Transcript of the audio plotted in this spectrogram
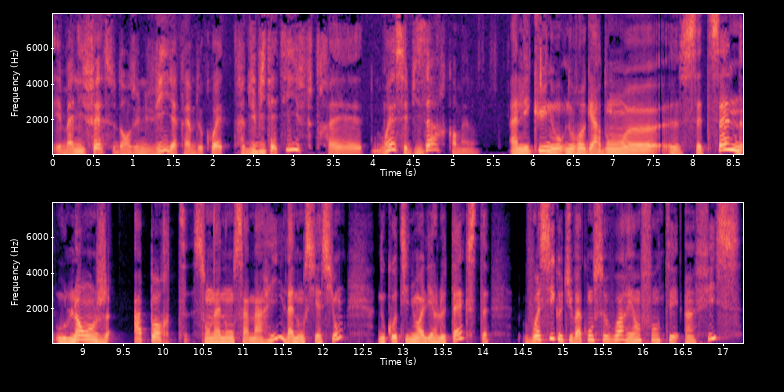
est manifeste dans une vie, il y a quand même de quoi être très dubitatif, très, ouais, c'est bizarre quand même. À l'écu, nous, nous regardons cette scène où l'ange apporte son annonce à Marie, l'Annonciation. Nous continuons à lire le texte. Voici que tu vas concevoir et enfanter un fils,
